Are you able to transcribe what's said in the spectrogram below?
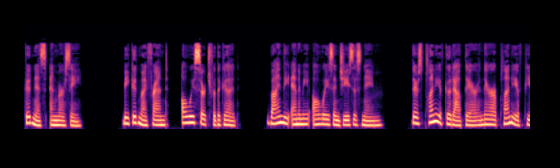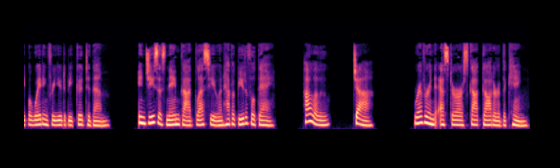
goodness and mercy. Be good, my friend, always search for the good. Bind the enemy always in Jesus' name. There's plenty of good out there, and there are plenty of people waiting for you to be good to them. In Jesus' name, God bless you and have a beautiful day. Hallelujah. Reverend Esther R. Scott, daughter of the King.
